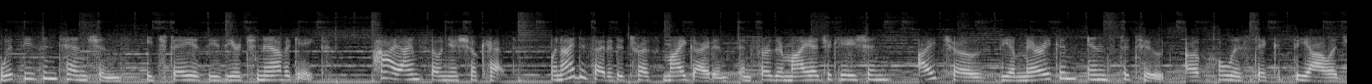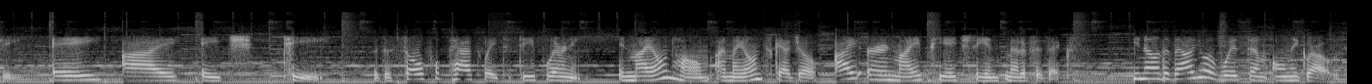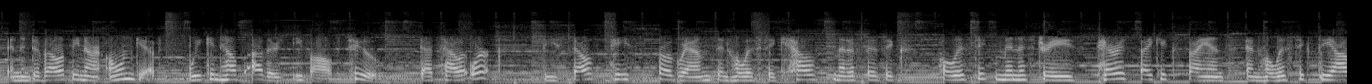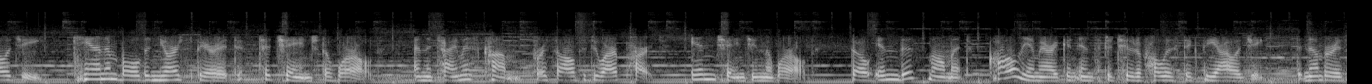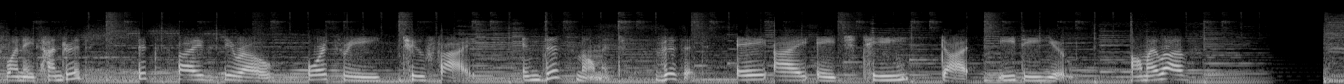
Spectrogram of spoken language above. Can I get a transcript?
With these intentions, each day is easier to navigate. Hi, I'm Sonia Choquette. When I decided to trust my guidance and further my education, I chose the American Institute of Holistic Theology, AIHT. It's a soulful pathway to deep learning. In my own home, on my own schedule, I earned my PhD in metaphysics. You know, the value of wisdom only grows, and in developing our own gifts, we can help others evolve too. That's how it works these self-paced programs in holistic health, metaphysics, holistic ministries, parapsychic science, and holistic theology can embolden your spirit to change the world. And the time has come for us all to do our part in changing the world. So in this moment, call the American Institute of Holistic Theology. The number is 1-800-650-4325. In this moment, visit aiht.edu. All my love.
